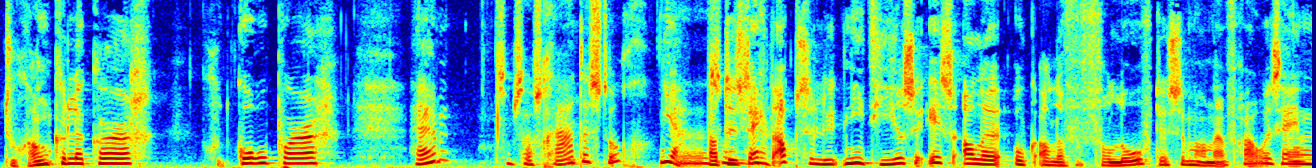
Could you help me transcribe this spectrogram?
toegankelijker, goedkoper. Hè? Soms zelfs gratis, toch? Ja, uh, wat dus echt absoluut niet hier zo is. Alle, ook alle verloofden tussen mannen en vrouwen zijn,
